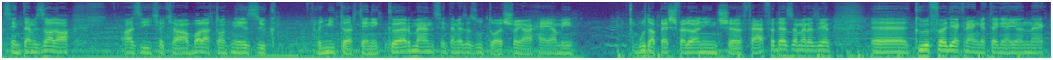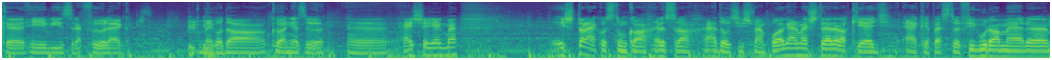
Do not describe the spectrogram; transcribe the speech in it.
Szerintem Zala az így, hogyha a Balatont nézzük, hogy mi történik körben, szerintem ez az utolsó olyan hely, ami Budapest felől nincs felfedezve, mert azért külföldiek rengetegen jönnek hévízre főleg, meg oda a környező helységekbe, és találkoztunk a, először a Ádovics István polgármesterrel, aki egy elképesztő figura, mert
